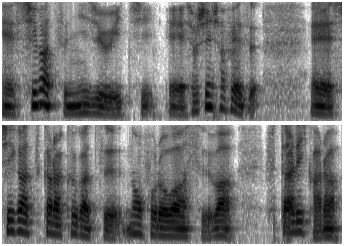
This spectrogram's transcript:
え4月21、え初心者フェーズ、え4月から9月のフォロワー数は2人から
